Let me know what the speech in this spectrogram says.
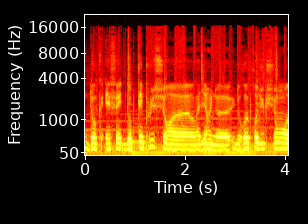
Donc, effet, donc t'es plus sur, on va dire, une, une reproduction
